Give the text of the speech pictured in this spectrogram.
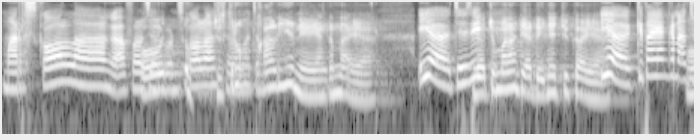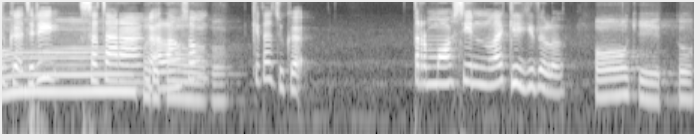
mars sekolah, nggak hafal jargon sekolah oh, justru macam. kalian ya yang kena ya. Iya, jadi Enggak cuma adik-adiknya juga ya. iya kita yang kena juga. jadi Oh, secara baru nggak langsung aku. kita juga termosin lagi gitu loh. Oh, gitu.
